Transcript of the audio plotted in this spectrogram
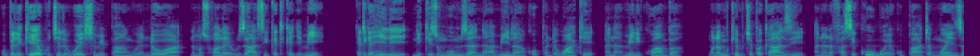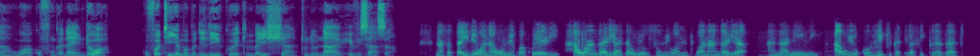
hupelekea kuchelewesha mipango ya ndoa na masuala ya uzazi katika jamii. Katika hili nikizungumza na Amina, kwa upande wake anaamini kwamba mwanamke mchapakazi ana nafasi kubwa ya kupata mwenza wa kufunga naye ndoa kufuatia mabadiliko ya kimaisha tulionayo hivi sasa. Na sasa hivi wanaume kwa kweli hawaangalii hata ule usomi wa mtu, wanaangalia ana nini au yuko vipi katika fikra zake.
